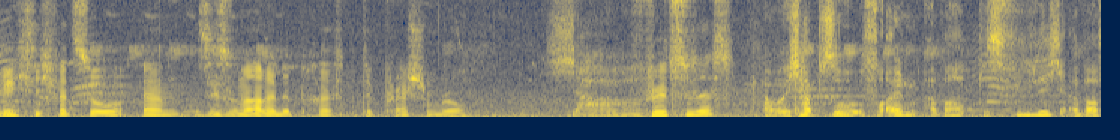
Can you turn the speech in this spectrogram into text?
richtig fett so ähm, saisonale Depre Depression, Bro. Ja. Fühlst du das? Aber ich habe so, vor allem, aber das fühle ich, aber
